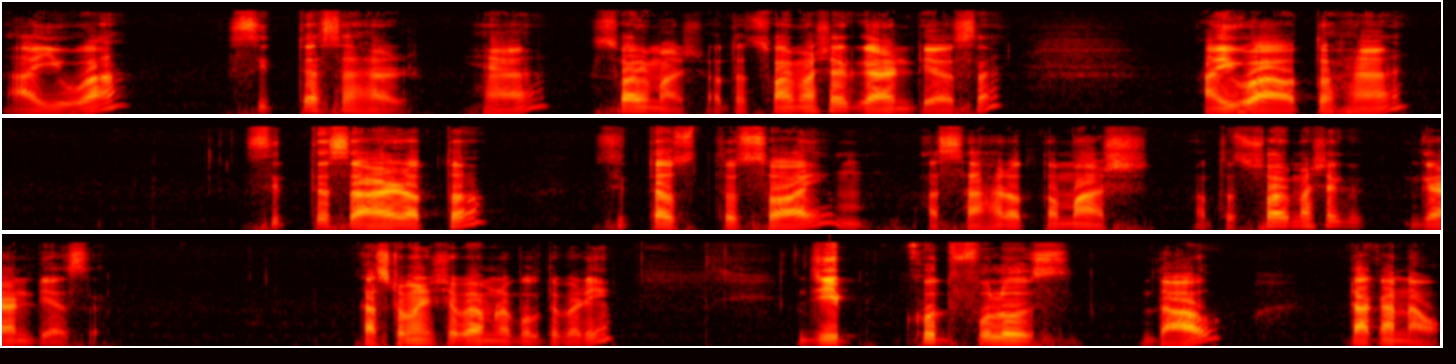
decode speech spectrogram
আইওয়া সিত্তা সাহার হ্যাঁ ছয় মাস, অর্থাৎ ছয় মাসের গ্যারান্টি আছে। আইওয়া অর্থ হ্যাঁ? সিত্তা সাহার অর্থ সিত্তা অর্থ ছয় আর সাহার অর্থ মাস। অর্থাৎ ছয় মাসের গ্যারান্টি আছে। কাস্টমার হিসেবে আমরা বলতে পারি, জিপ, খুদ, ফুলুস, দাও, টাকা নাও।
